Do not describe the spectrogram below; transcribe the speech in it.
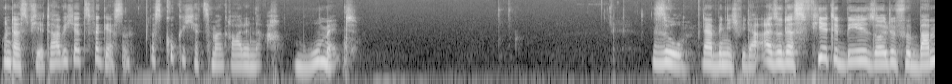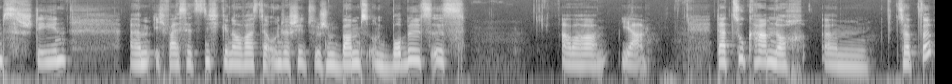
Und das vierte habe ich jetzt vergessen. Das gucke ich jetzt mal gerade nach. Moment. So, da bin ich wieder. Also das vierte B sollte für Bumps stehen. Ähm, ich weiß jetzt nicht genau, was der Unterschied zwischen Bumps und Bobbles ist. Aber ja, dazu kam noch ähm, Zöpfe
